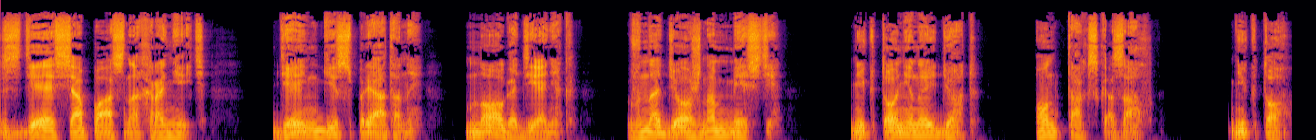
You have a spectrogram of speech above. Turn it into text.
Здесь опасно хранить. Деньги спрятаны, много денег, в надежном месте. Никто не найдет. Он так сказал. Никто.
